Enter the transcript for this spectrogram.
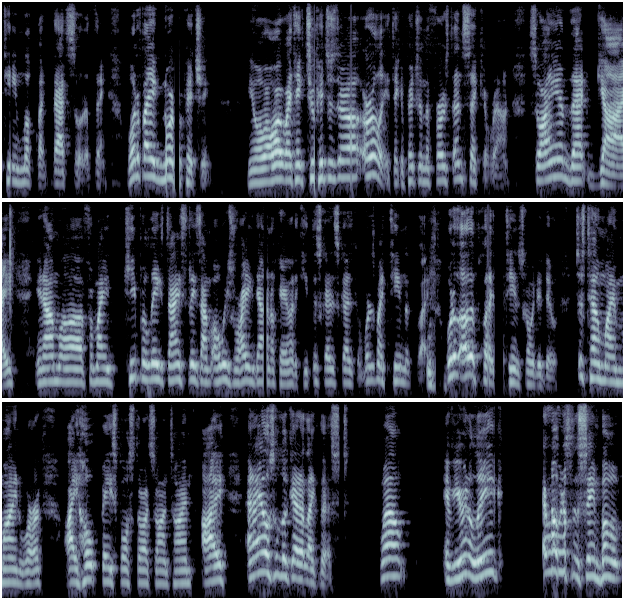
team look like? That sort of thing. What if I ignore pitching? You know, or I take two pitches early, take a pitcher in the first and second round. So I am that guy. And I'm uh, for my keeper leagues, dynasty leagues, I'm always writing down, okay, I'm going to keep this guy, this guy. What does my team look like? What are the other play teams going to do? Just how my mind works. I hope baseball starts on time. I and I also look at it like this. Well, if you're in a league, everyone else in the same boat.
